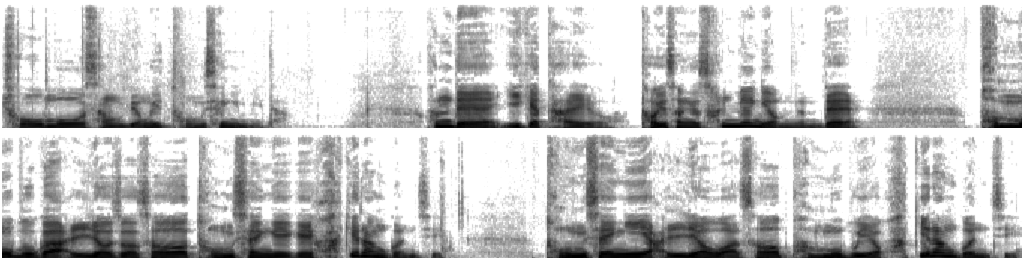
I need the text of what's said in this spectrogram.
조모 상병의 동생입니다. 근데 이게 다예요. 더 이상의 설명이 없는데 법무부가 알려줘서 동생에게 확인한 건지 동생이 알려와서 법무부에 확인한 건지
